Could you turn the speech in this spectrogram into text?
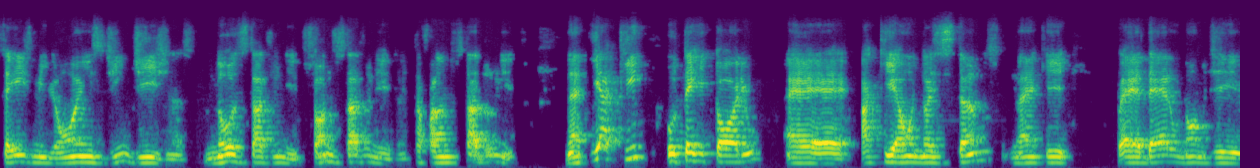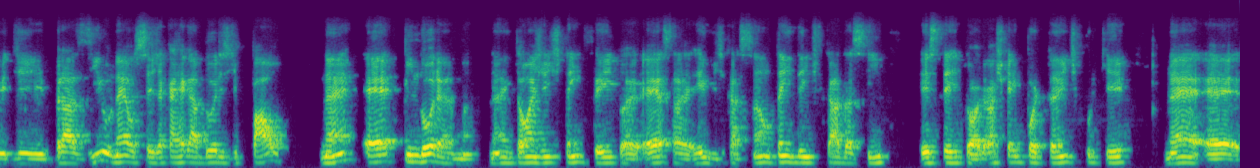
6 milhões de indígenas nos Estados Unidos, só nos Estados Unidos, a gente está falando dos Estados Unidos, né? E aqui, o território, é, aqui é onde nós estamos, né, que é, deram o nome de, de Brasil, né, ou seja, carregadores de pau, né, é Pindorama. Né? Então, a gente tem feito essa reivindicação, tem identificado, assim, esse território. Eu acho que é importante porque né, é,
